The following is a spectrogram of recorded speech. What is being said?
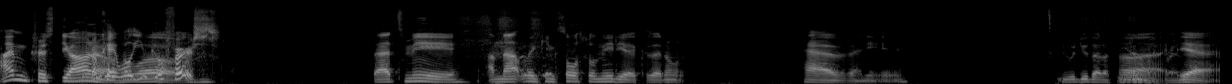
I'm Cristiano. okay, well, you go first. That's me. I'm not linking social media because I don't have any. We would do that at the end, my Uh, friend. yeah.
